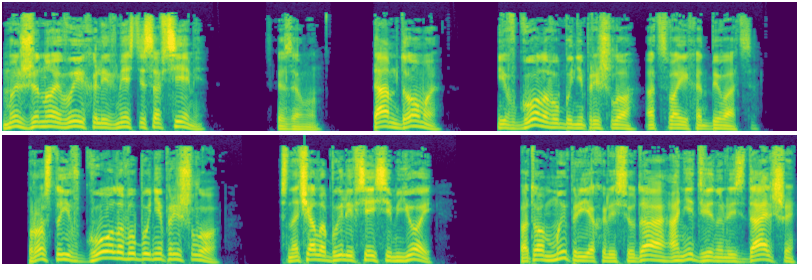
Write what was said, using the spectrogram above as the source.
«Мы с женой выехали вместе со всеми», — сказал он. «Там дома и в голову бы не пришло от своих отбиваться. Просто и в голову бы не пришло. Сначала были всей семьей, потом мы приехали сюда, они двинулись дальше,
